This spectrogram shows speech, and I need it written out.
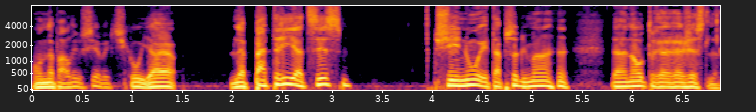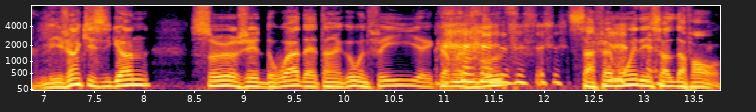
on en a parlé aussi avec Chico hier. Le patriotisme chez nous est absolument d'un autre registre. là. Les gens qui zigonnent sur j'ai le droit d'être un gars ou une fille euh, comme je veux, ça fait moins des soldats forts.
